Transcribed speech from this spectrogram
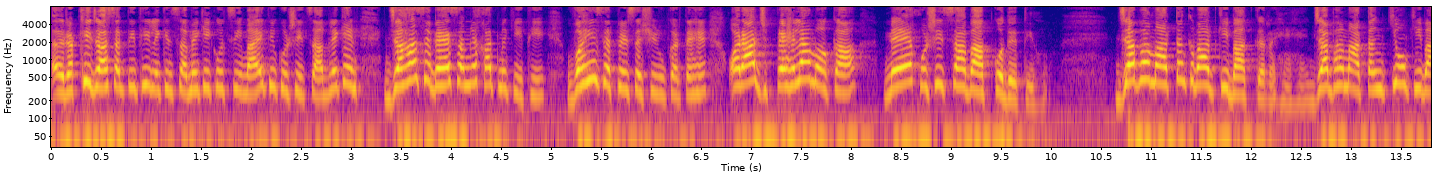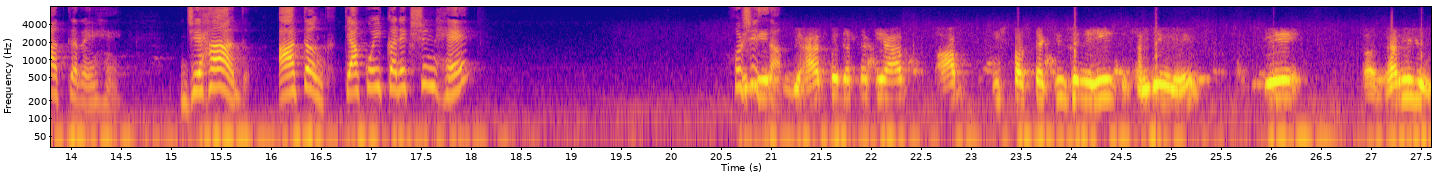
رکھی جا سکتی تھی لیکن سمے کی کچھ سیمائی تھی خورشید صاحب۔ لیکن جہاں سے بحث ہم نے ختم کی تھی وہیں سے پھر سے شروع کرتے ہیں۔ اور آج پہلا موقع میں خورشید صاحب آپ کو دیتی ہوں۔ جب ہم آتنکواد کی بات کر رہے ہیں جب ہم آتنکیوں کی بات کر رہے ہیں جہاد آتنک کیا کوئی کنیکشن ہے؟ خورشید صاحب۔ جہاد کو جب تک کہ آپ آپ اس پرسپیکٹو سے نہیں سمجھیں گے کہ دھرم یوگ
